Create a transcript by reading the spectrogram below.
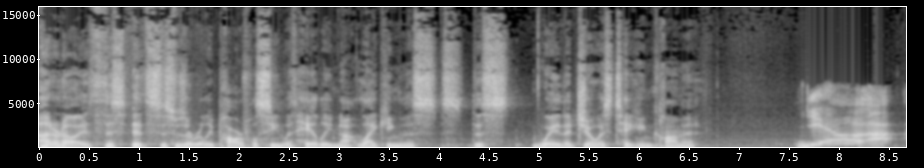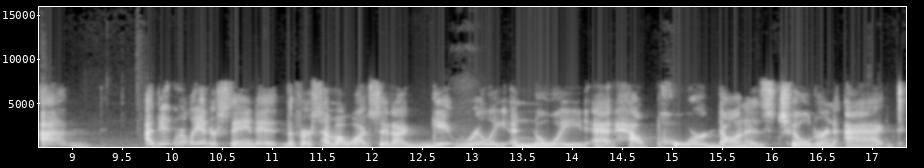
I don't know. It's this. It's this was a really powerful scene with Haley not liking this this way that Joe is taking Comet. Yeah, I, I I didn't really understand it the first time I watched it. I get really annoyed at how poor Donna's children act,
